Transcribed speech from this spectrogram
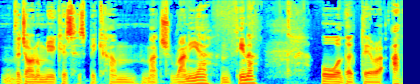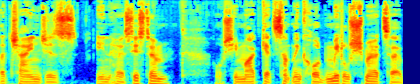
vaginal mucus has become much runnier and thinner, or that there are other changes in her system, or she might get something called Mittelschmerz, a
